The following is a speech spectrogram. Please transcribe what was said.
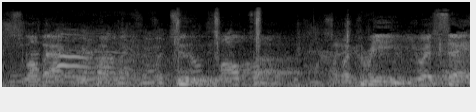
Slovak Republic. Number two, Malta. Number three, USA.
